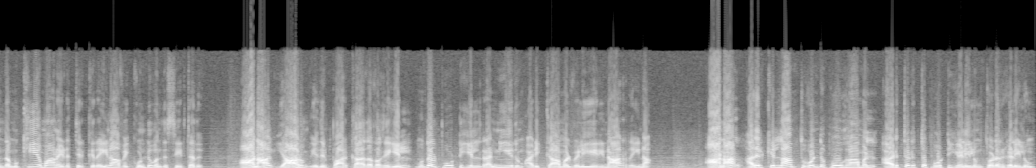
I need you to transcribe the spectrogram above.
அந்த முக்கியமான இடத்திற்கு ரெய்னாவை கொண்டு வந்து சேர்த்தது. ஆனால் யாரும் எதிர்பார்க்காத வகையில் முதல் போட்டியில் ரன் ஏதும் அடிக்காமல் வெளியேறினார் ரெய்னா. ஆனால் அதற்கெல்லாம் துவண்டு போகாமல் அடுத்தடுத்த போட்டிகளிலும் தொடர்களிலும்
